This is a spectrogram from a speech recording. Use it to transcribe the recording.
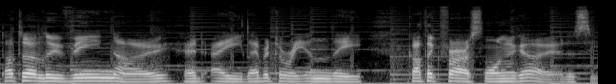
Dr. Luveno had a laboratory in the Gothic Forest long ago, it is said.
